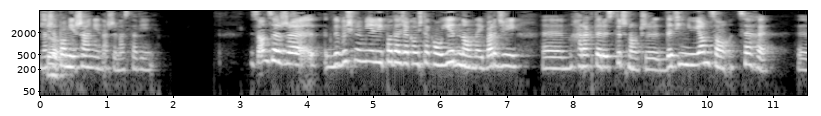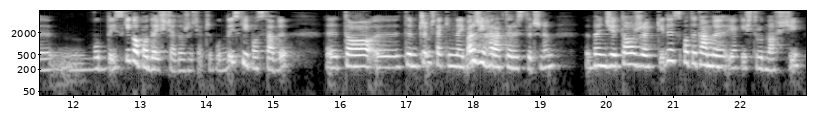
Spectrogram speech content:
nasze pomieszanie, nasze nastawienie. Sądzę, że gdybyśmy mieli podać jakąś taką jedną, najbardziej charakterystyczną czy definiującą cechę buddyjskiego podejścia do życia, czy buddyjskiej postawy, e, to e, tym czymś takim najbardziej charakterystycznym będzie to, że kiedy spotykamy jakieś trudności,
